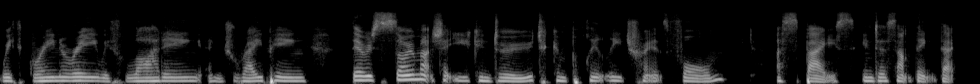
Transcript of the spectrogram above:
with greenery, with lighting and draping. There is so much that you can do to completely transform a space into something that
